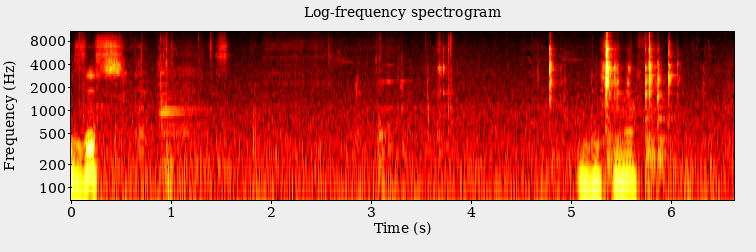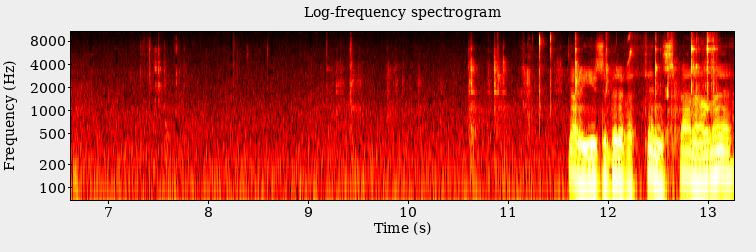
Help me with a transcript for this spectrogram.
is this Foundation off. Got to use a bit of a thin spanner on there.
